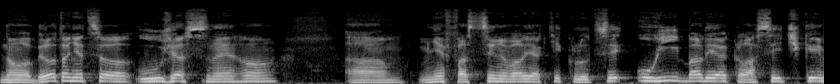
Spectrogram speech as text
No, bylo to něco úžasného a mě fascinovalo, jak ti kluci uhýbali jak klasičky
